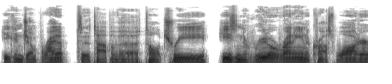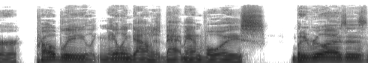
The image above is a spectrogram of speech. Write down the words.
He can jump right up to the top of a tall tree. He's Naruto running across water, probably like nailing down his Batman voice. But he realizes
